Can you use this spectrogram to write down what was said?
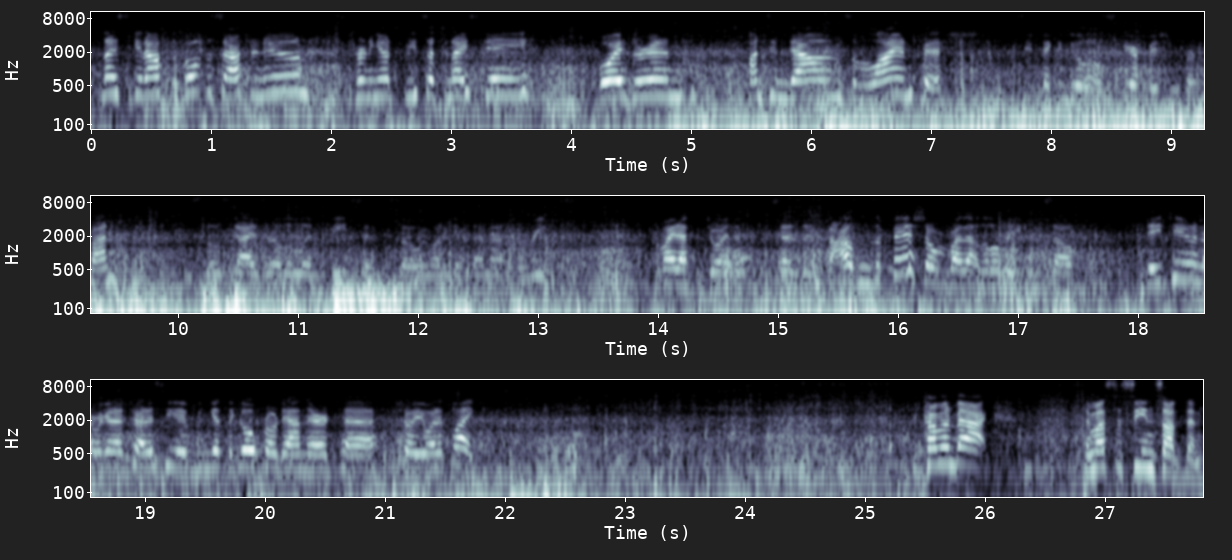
It's nice to get off the boat this afternoon. It's turning out to be such a nice day. Boys are in hunting down some lionfish. See if they can do a little spear fishing for fun. Those guys are a little invasive, so we want to get them out of the reefs. I might have to join them because he says there's thousands of fish over by that little reef. So stay tuned. We're gonna try to see if we can get the GoPro down there to show you what it's like. Coming back. They must have seen something.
